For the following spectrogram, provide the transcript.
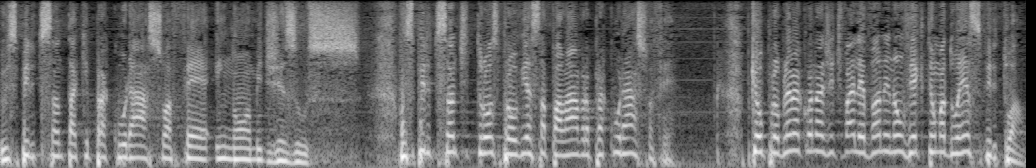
E o Espírito Santo está aqui para curar a sua fé em nome de Jesus. O Espírito Santo te trouxe para ouvir essa palavra para curar a sua fé. Porque o problema é quando a gente vai levando e não vê que tem uma doença espiritual.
